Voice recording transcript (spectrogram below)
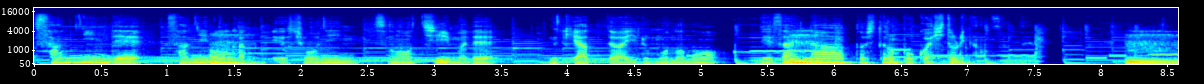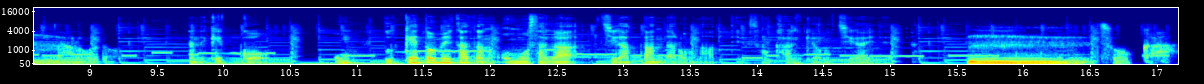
3人で、3人とかっていう少人、そのチームで向き合ってはいるものの、デザイナーとしての僕は一人なんですよね。結構、お受け止め方の重さが違ったんだろうなっていう、その環境の違いで。うーん、そうか。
